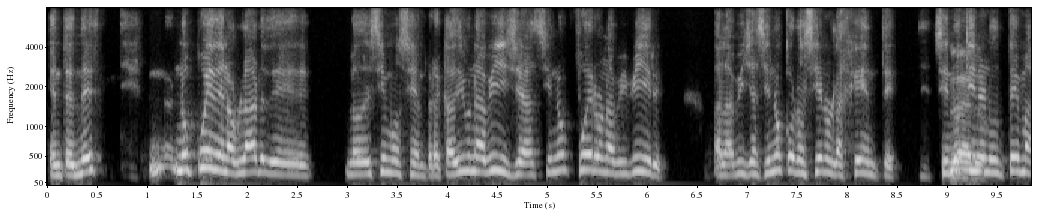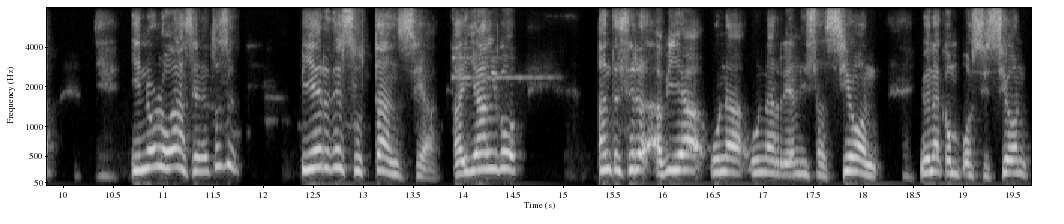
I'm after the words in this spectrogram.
¿Entendés? No pueden hablar de, lo decimos siempre, acá de una villa si no fueron a vivir a la villa, si no conocieron la gente, si no tienen un tema y no lo hacen. Entonces, pierde sustancia. Hay algo, antes era, había una, una realización y una composición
